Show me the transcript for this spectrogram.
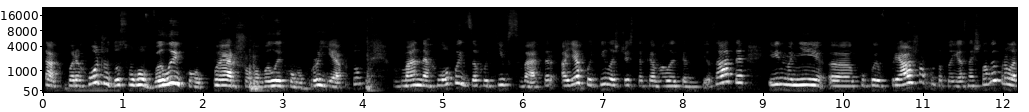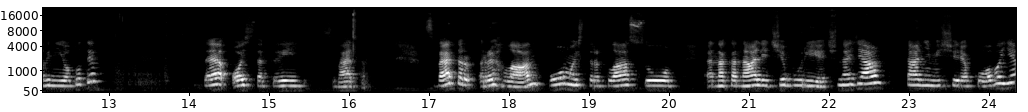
Так, переходжу до свого великого, першого великого проєкту. В мене хлопець захотів светр, а я хотіла щось таке велике зв'язати. І він мені е, купив пряжу, ну, тобто я знайшла, вибрала, він її оплатив. Це ось такий светр. Светр реглан по майстер-класу е, на каналі Чебуречная Тані Міщирякової.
